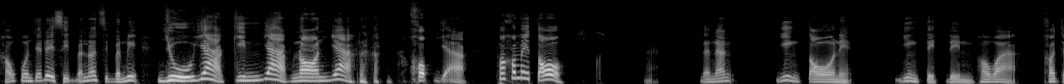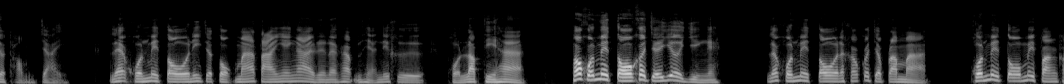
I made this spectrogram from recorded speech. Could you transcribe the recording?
เขาควรจะได้สิทธิ์แบบนั้นสิทธิ์แบบนี้ อยู่ยากกินยากนอนยากนะครับคบยาก เพราะเขาไม่โตนะดังนั้นยิ่งโตเนี่ยยิ่งติดดิน เพราะว่าเขาจะถ่อมใจ และคนไม่โตนี่จะตกม้าตายง่าย ๆ เลยนะครับเนี่ยนี่คือผลลัพธ์ที่ 5 เพราะคนไม่โตก็จะเย่อหยิ่งไงแล้วคนไม่โตนะครับก็จะประมาท คนไม่โตไม่ฟังค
